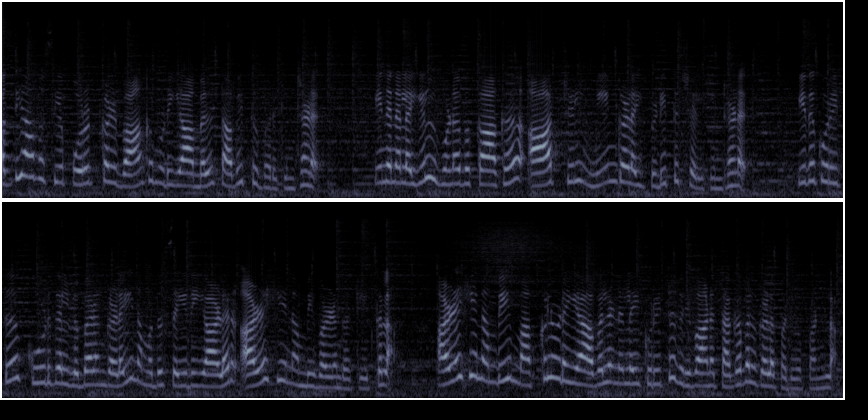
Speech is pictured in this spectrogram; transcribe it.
அத்தியாவசிய பொருட்கள் வாங்க முடியாமல் தவித்து வருகின்றனர். இந்த நிலையில் உணவுக்காக ஆற்றில் மீன்களை பிடித்துச் செல்கின்றனர். இது குறித்து கூடுதல் விவரங்களை நமது செய்தியாளர் அழகிய நம்பி வழங்க கேட்கலாம். அழகிய நம்பி மக்களுடைய அவல நிலை குறித்து விரிவான தகவல்களை பதிவு பண்ணலாம்.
